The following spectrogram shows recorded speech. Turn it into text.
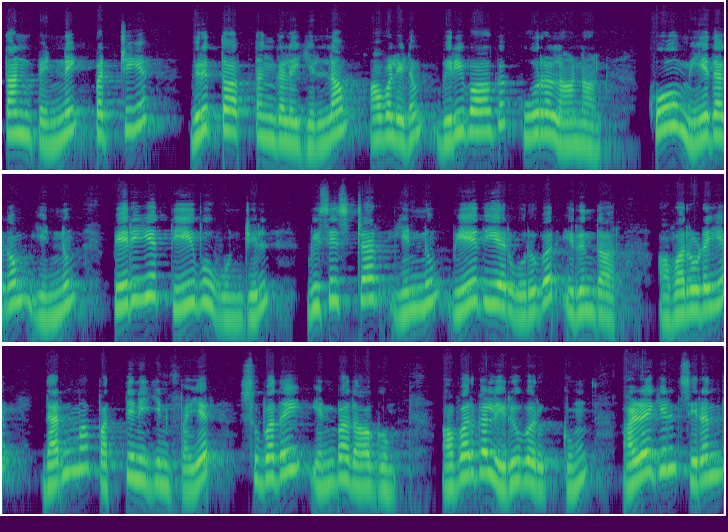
தன் பெண்ணை பற்றிய விருத்தார்த்தங்களை எல்லாம் அவளிடம் விரிவாக கூறலானாள். கோமேதகம் என்னும் பெரிய தீவு ஒன்றில் விசிஷ்டர் என்னும் வேதியர் ஒருவர் இருந்தார். அவருடைய தர்ம பத்தினியின் பெயர் சுபதை என்பதாகும். அவர்களிருவருக்கும் அழகில் சிறந்த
